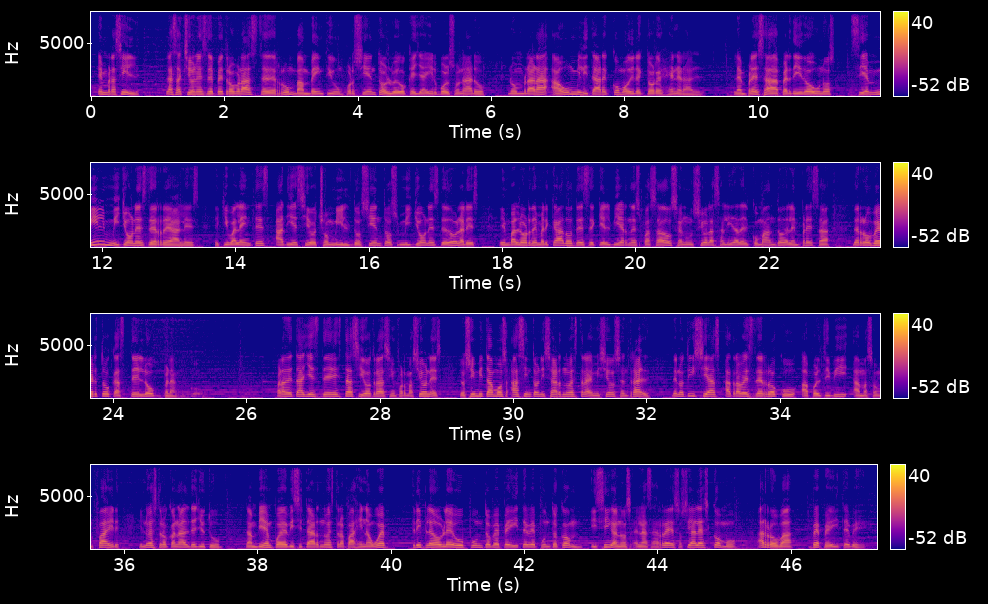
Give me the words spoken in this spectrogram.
En Brasil, las acciones de Petrobras se derrumban 21% luego que Jair Bolsonaro nombrara a un militar como director general. La empresa ha perdido unos 100 mil millones de reales, equivalentes a 18.200 millones de dólares en valor de mercado desde que el viernes pasado se anunció la salida del comando de la empresa de Roberto Castelo Branco. Para detalles de estas y otras informaciones, los invitamos a sintonizar nuestra emisión central de noticias a través de Roku, Apple TV, Amazon Fire y nuestro canal de YouTube. También puede visitar nuestra página web www.bpitv.com y síganos en las redes sociales como arroba bpitv.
